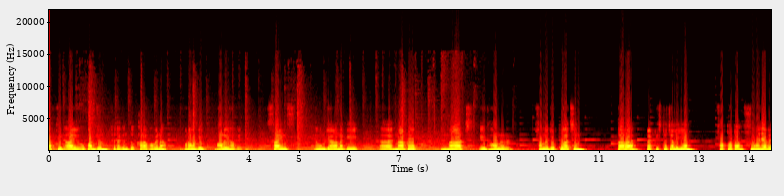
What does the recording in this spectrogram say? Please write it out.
আর্থিক আয় উপার্জন সেটা কিন্তু খারাপ হবে না, মোটামুটি ভালোই হবে। সায়েন্স এবং যারা নাকি নাটক, নাচ এই ধরনের সঙ্গে যুক্ত আছেন, তারা প্র্যাকটিসটা চালিয়ে যান, সপ্তাহটা শুভ যাবে,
